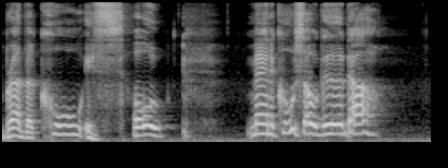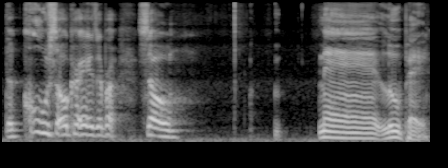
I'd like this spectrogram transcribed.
Bruh, the cool is so. Man, the cool so good, dog. The cool so crazy, bro. So, man, Lupe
